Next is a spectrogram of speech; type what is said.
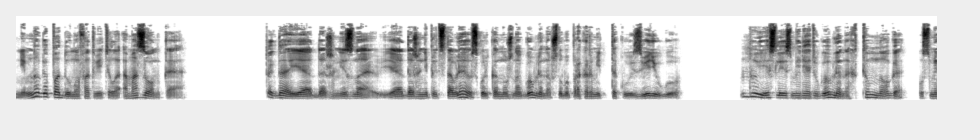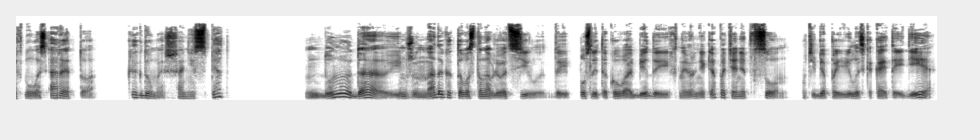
Немного подумав, ответила амазонка. Тогда я даже не знаю. Я даже не представляю, сколько нужно гоблинов, чтобы прокормить такую зверюгу. Ну, если измерять в гоблинах, то много, усмехнулась Аретто. Как думаешь, они спят? «Думаю, да. Им же надо как-то восстанавливать силы. Да и после такого обеда их наверняка потянет в сон. У тебя появилась какая-то идея?»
